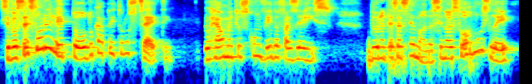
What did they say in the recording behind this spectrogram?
Se vocês forem ler todo o capítulo 7, eu realmente os convido a fazer isso durante essa semana. Se nós formos ler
